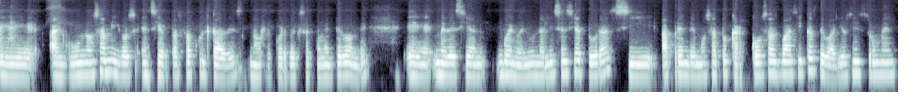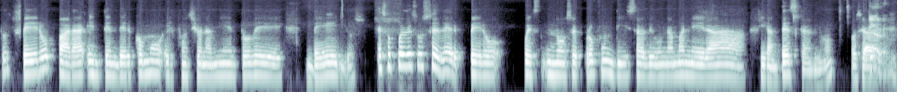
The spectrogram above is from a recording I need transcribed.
eh, algunos amigos en ciertas facultades, no recuerdo exactamente dónde, eh, me decían, bueno, en una licenciatura sí aprendemos a tocar cosas básicas de varios instrumentos, pero para entender cómo el funcionamiento de, de ellos. Eso puede suceder, pero pues no se profundiza de una manera gigantesca, ¿no? O sea, claro,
